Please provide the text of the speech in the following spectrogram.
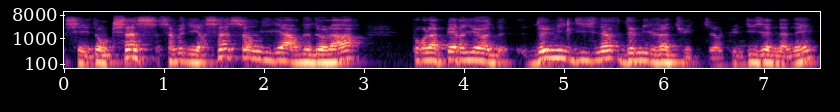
C'est donc ça veut dire 500 milliards de dollars pour la période 2019-2028, donc une dizaine d'années.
